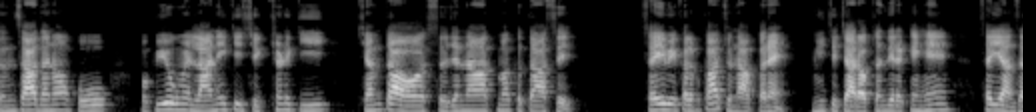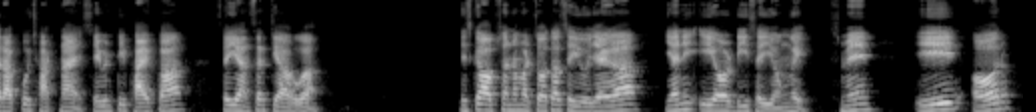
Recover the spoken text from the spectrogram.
संसाधनों को उपयोग में लाने की शिक्षण की क्षमता और सृजनात्मकता से सही विकल्प का चुनाव करें। नीचे चार ऑप्शन दे रखे हैं। सही आंसर आपको छांटना है। सेवेंटी फाइव का सही आंसर क्या होगा? इसका ऑप्शन नंबर चौथा सही हो जाएगा, यानी ए और डी सही होंगे। इसमें ए और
